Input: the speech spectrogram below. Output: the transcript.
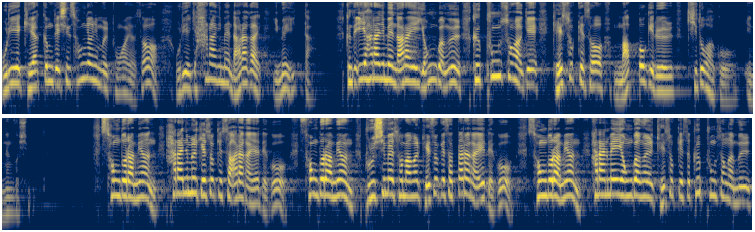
우리의 계약금 대신 성령님을 통하여서 우리에게 하나님의 나라가 임해 있다. 근데 이 하나님의 나라의 영광을 그 풍성하게 계속해서 맛보기를 기도하고 있는 것입니다. 성도라면 하나님을 계속해서 알아가야 되고 성도라면 부르심의 소망을 계속해서 따라가야 되고 성도라면 하나님의 영광을 계속해서 그 풍성함을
